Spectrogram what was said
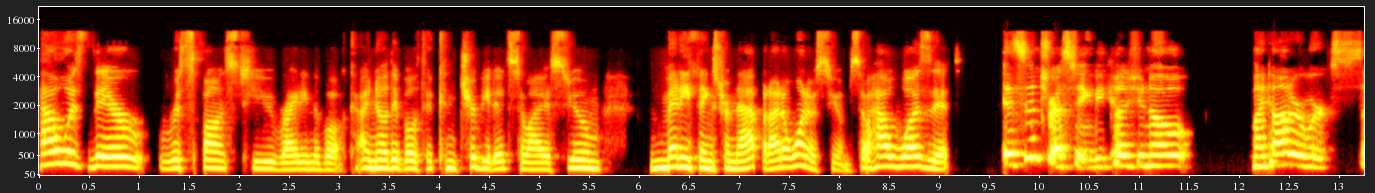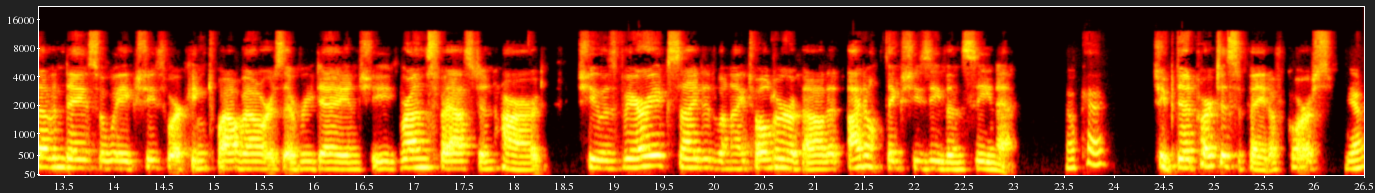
How was their response to you writing the book? I know they both contributed, so I assume many things from that, but I don't want to assume. So, how was it it's interesting because, you know, my daughter works seven days a week. She's working 12 hours every day and she runs fast and hard. She was very excited when I told her about it. I don't think she's even seen it. Okay. She did participate, of course. Yeah.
